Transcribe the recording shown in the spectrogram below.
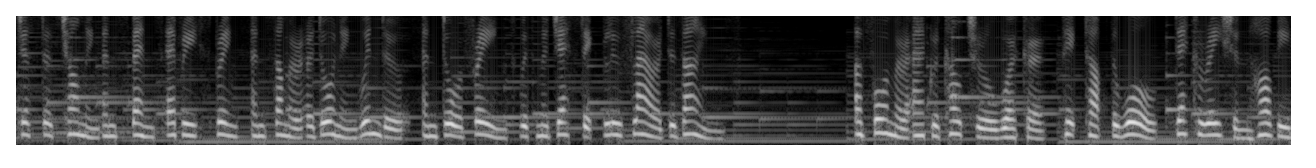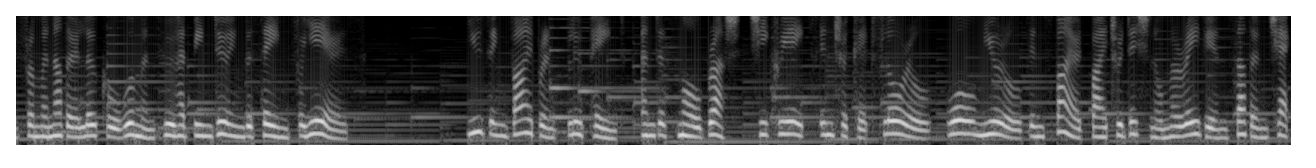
just as charming and spends every spring and summer adorning window and door frames with majestic blue flower designs. A former agricultural worker picked up the wall decoration hobby from another local woman who had been doing the same for years. Using vibrant blue paint and a small brush, she creates intricate floral wall murals inspired by traditional Moravian southern Czech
